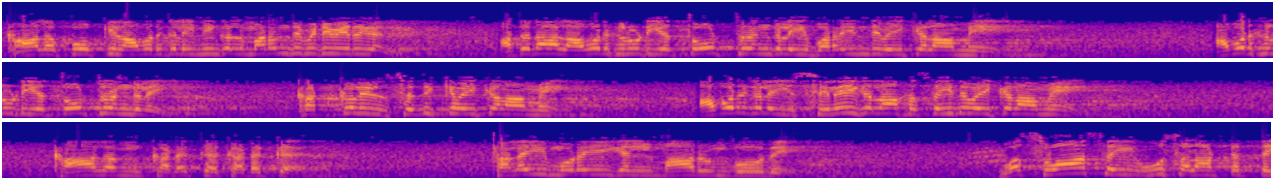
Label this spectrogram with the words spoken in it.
காலப்போக்கில் அவர்களை நீங்கள் மறந்து விடுவீர்கள். அதனால் அவர்களுடைய தோற்றங்களை வரைந்து வைக்கலாமே. அவர்களுடைய தோற்றங்களை கற்களில் செதுக்கி வைக்கலாமே. அவர்களை சிலைகளாக செய்து வைக்கலாமே. காலம் கடக்க கடக்க தலைமுறைகள் மாறும் போதே வஸ்வாசை ஊசலாட்டத்தை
